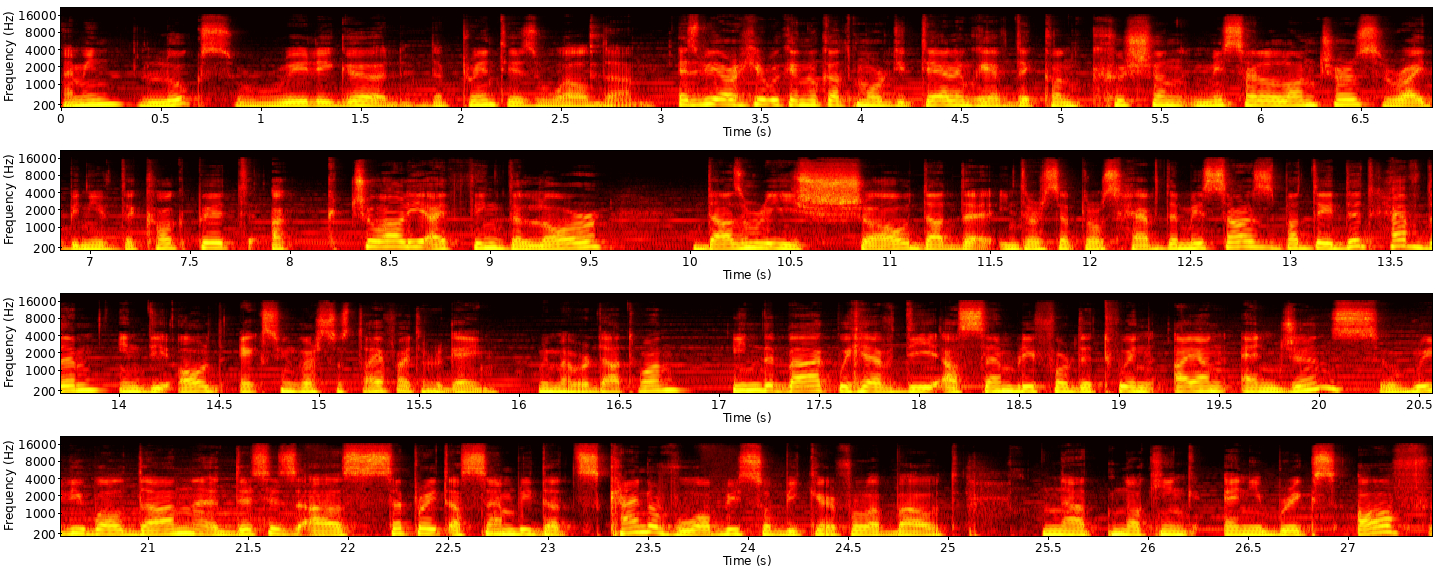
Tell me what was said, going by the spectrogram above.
I mean, looks really good. The print is well done. As we are here, we can look at more detail and we have the concussion missile launchers right beneath the cockpit. Actually, I think the lore doesn't really show that the interceptors have the missiles, but they did have them in the old X-Wing vs TIE Fighter game. Remember that one? In the back we have the assembly for the twin ion engines, really well done. This is a separate assembly that's kind of wobbly, so be careful about not knocking any bricks off,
